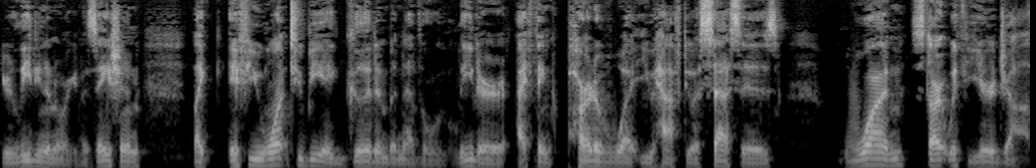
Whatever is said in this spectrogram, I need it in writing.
you're leading an organization like if you want to be a good and benevolent leader i think part of what you have to assess is one start with your job.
